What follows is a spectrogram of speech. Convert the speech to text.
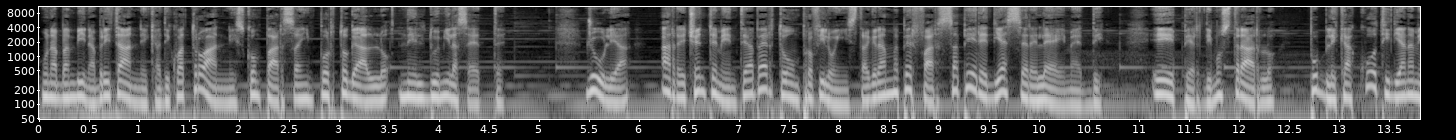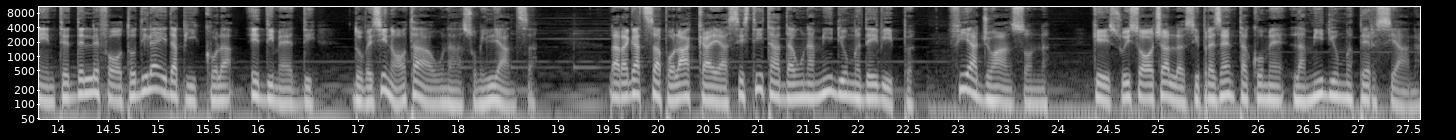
una bambina britannica di 4 anni scomparsa in Portogallo nel 2007. Giulia ha recentemente aperto un profilo Instagram per far sapere di essere lei Maddie e, per dimostrarlo, pubblica quotidianamente delle foto di lei da piccola e di Maddie, dove si nota una somiglianza. La ragazza polacca è assistita da una medium dei VIP, Fia Johansson, che sui social si presenta come la medium persiana.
